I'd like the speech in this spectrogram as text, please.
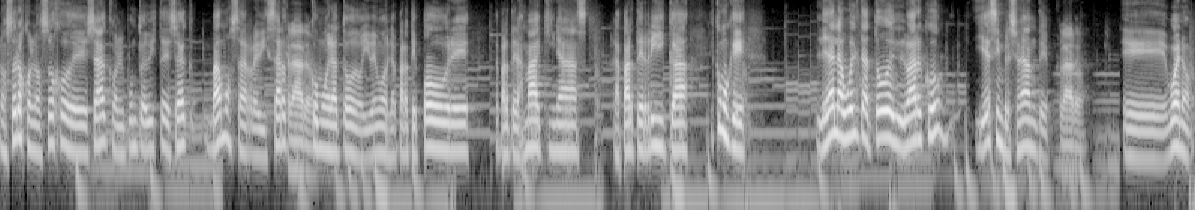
nosotros con los ojos de Jack, con el punto de vista de Jack, vamos a revisar Claro. cómo era todo. Y vemos la parte pobre, la parte de las máquinas, la parte rica. Es como que le da la vuelta a todo el barco y es impresionante. Claro. Eh, bueno,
